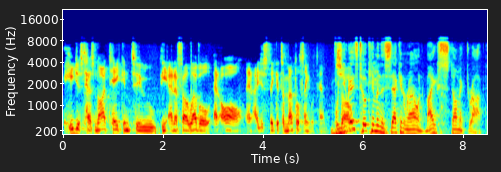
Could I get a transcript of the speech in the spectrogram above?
he just has not taken to the NFL level at all, and I just think it's a mental thing with him. When so, you guys took him in the second round, my stomach dropped.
